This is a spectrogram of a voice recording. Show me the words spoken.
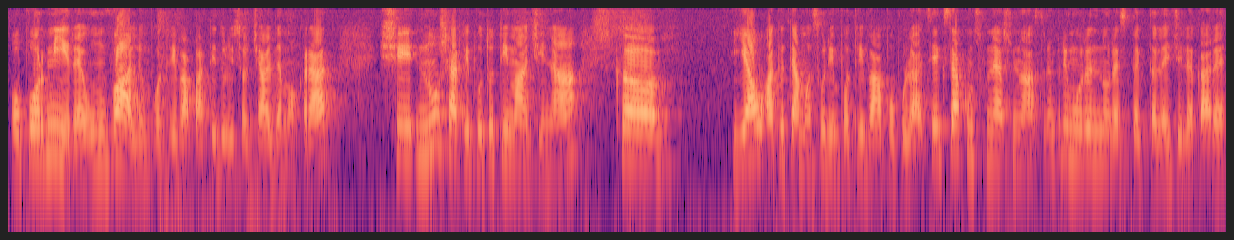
o pornire, un val împotriva Partidului Social Democrat și nu și-ar fi putut imagina că iau atâtea măsuri împotriva populației, exact cum spunea și noastră. În primul rând, nu respectă legile care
